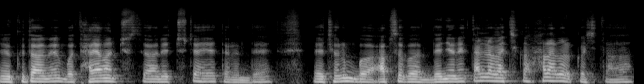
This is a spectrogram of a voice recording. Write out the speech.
예, 그 다음에 뭐 다양한 투자안에 투자해야 되는데, 예, 저는 뭐 앞서가 내년에 달러 가치가 하락할 것이다.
